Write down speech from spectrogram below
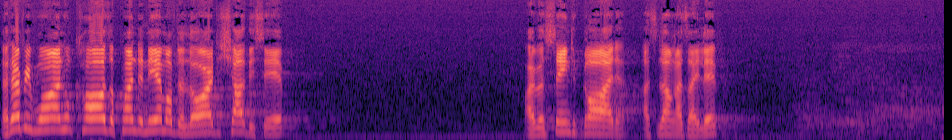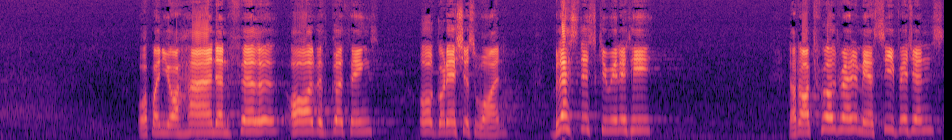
that everyone who calls upon the name of the Lord shall be saved. I will sing to God as long as I live. Open your hand and fill all with good things, O gracious one. Bless this community that our children may see visions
